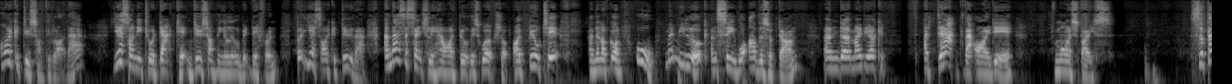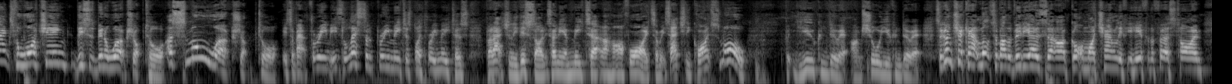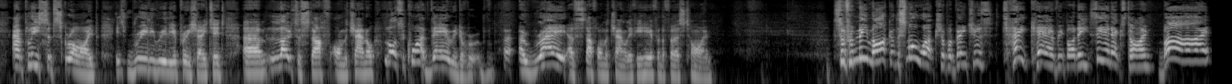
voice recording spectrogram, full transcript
I could do something like that. Yes, I need to adapt it and do something a little bit different, but yes, I could do that. And that's essentially how I've built this workshop. I've built it and then I've gone, oh, let me look and see what others have done. And uh, maybe I could adapt that idea for my space. So thanks for watching. This has been a workshop tour, a small workshop tour. It's about three, it's less than three meters by three meters, but actually this side, it's only a meter and a half wide. So it's actually quite small but you can do it. I'm sure you can do it. So go and check out lots of other videos that I've got on my channel if you're here for the first time. And please subscribe. It's really, really appreciated. Um, loads of stuff on the channel. Lots of quite a varied array of stuff on the channel if you're here for the first time. So from me, Mark, at the Small Workshop Adventures, take care, everybody. See you next time. Bye.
